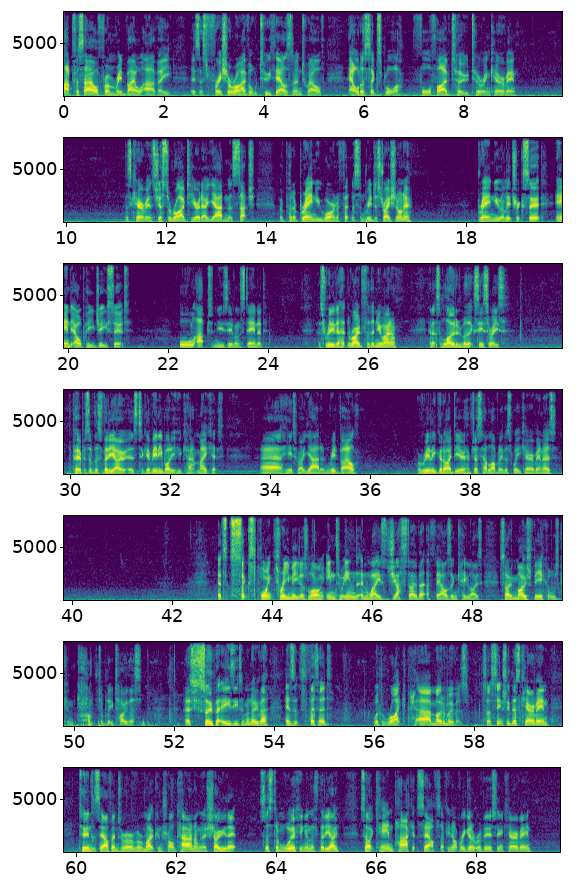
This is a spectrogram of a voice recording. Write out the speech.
Up for sale from Redvale RV is this fresh arrival 2012 Elddis Explorer 452 touring caravan. This caravan's just arrived here at our yard and as such we've put a brand new warrant of fitness and registration on her, brand new electric cert and LPG cert, all up to New Zealand standard. It's ready to hit the road for the new owner and it's loaded with accessories. The purpose of this video is to give anybody who can't make it uh, here to our yard in Redvale a really good idea of just how lovely this wee caravan is. It's 6.3 metres long end to end and weighs just over a thousand kilos. So most vehicles can comfortably tow this. It's super easy to manoeuvre as it's fitted with Reich uh, motor movers. So essentially this caravan turns itself into a remote control car and I'm going to show you that system working in this video. So it can park itself. So if you're not very good at reversing a caravan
